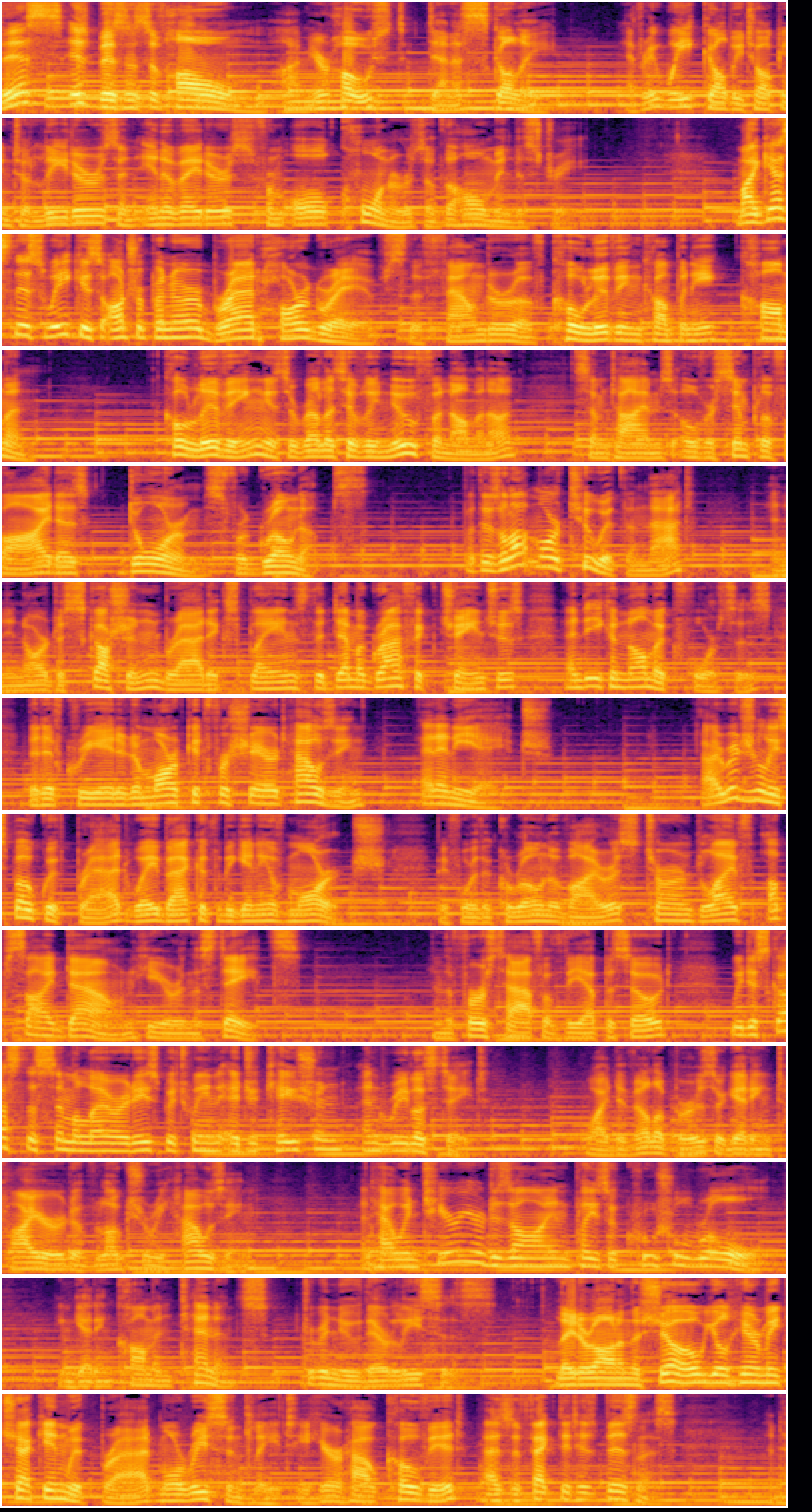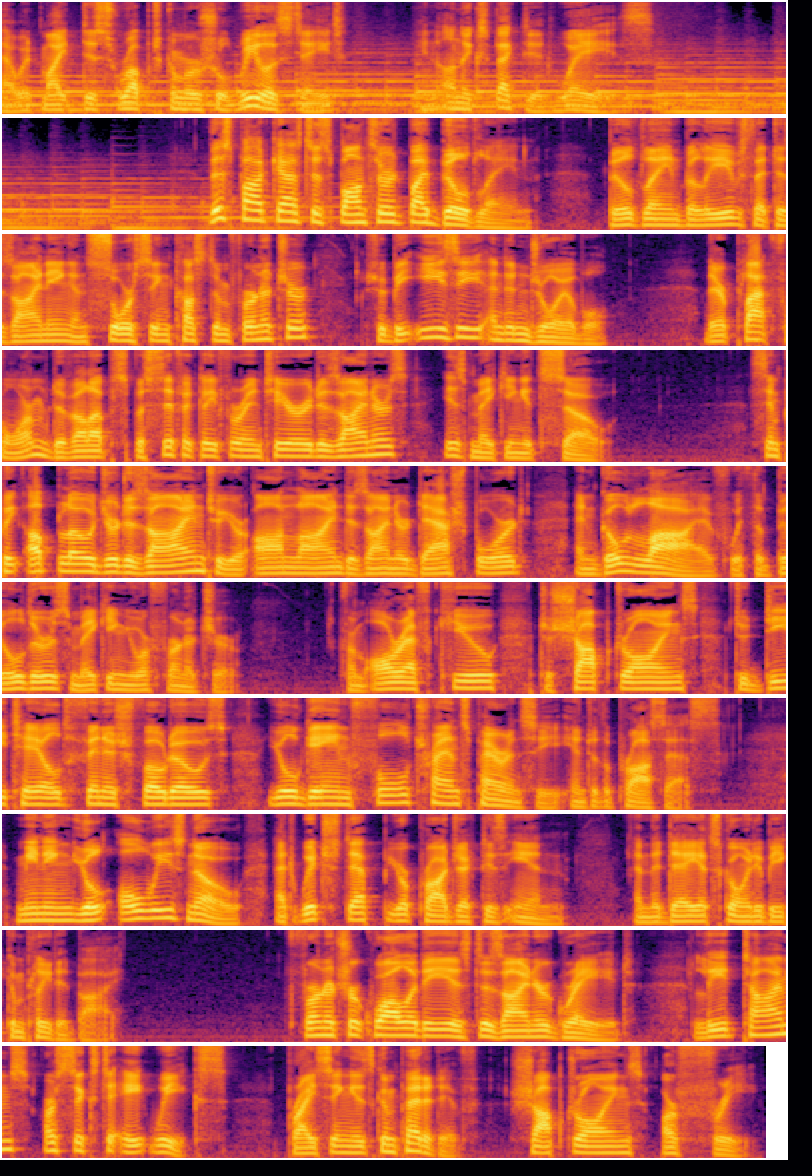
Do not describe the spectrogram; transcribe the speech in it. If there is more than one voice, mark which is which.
Speaker 1: This is Business of Home. I'm your host, Dennis Scully. Every week I'll be talking to leaders and innovators from all corners of the home industry. My guest this week is entrepreneur Brad Hargreaves, the founder of co living company Common. Co living is a relatively new phenomenon, sometimes oversimplified as dorms for grown ups. But there's a lot more to it than that and in our discussion, Brad explains the demographic changes and economic forces that have created a market for shared housing at any age. I originally spoke with Brad way back at the beginning of March, before the coronavirus turned life upside down here in the States. In the first half of the episode, we discussed the similarities between education and real estate, why developers are getting tired of luxury housing, and how interior design plays a crucial role in getting common tenants to renew their leases. Later on in the show, you'll hear me check in with Brad more recently to hear how COVID has affected his business and how it might disrupt commercial real estate in unexpected ways. This podcast is sponsored by BuildLane. BuildLane believes that designing and sourcing custom furniture should be easy and enjoyable. Their platform, developed specifically for interior designers, is making it so. Simply upload your design to your online designer dashboard and go live with the builders making your furniture. From RFQ to shop drawings to detailed finish photos, you'll gain full transparency into the process, meaning you'll always know at which step your project is in and the day it's going to be completed by. Furniture quality is designer grade. Lead times are six to eight weeks. Pricing is competitive. Shop drawings are free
